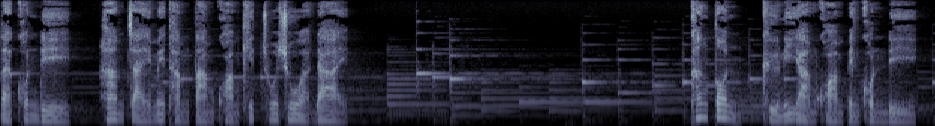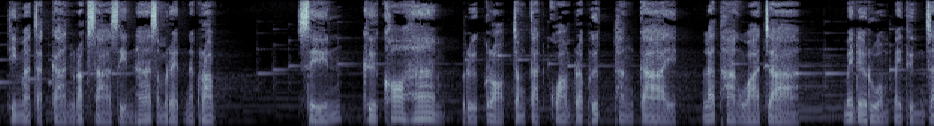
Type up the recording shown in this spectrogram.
แต่คนดีห้ามใจไม่ทำตามความคิดชั่วๆได้ข้างต้นคือนิยามความเป็นคนดี ที่มาจากการรักษาศีลห้าสำเร็จนะครับ ศีลคือข้อห้ามหรือกรอบจำกัดความประพฤติทางกายและทางวาจา ไม่ได้รวมไปถึงใจ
